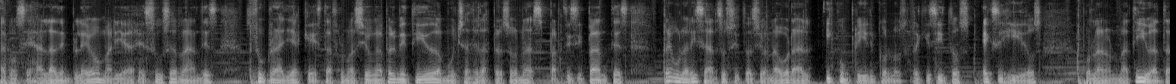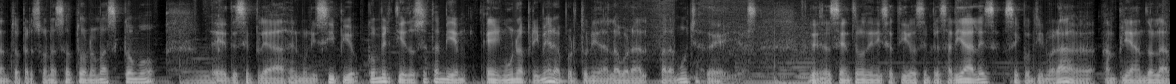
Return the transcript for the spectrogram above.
La concejala de empleo María Jesús Hernández subraya que esta formación ha permitido a muchas de las personas participantes regularizar su situación laboral y cumplir con los requisitos exigidos por la normativa tanto a personas autónomas como eh, desempleadas del municipio, convirtiéndose también en una primera oportunidad laboral para muchas de ellas. Desde el Centro de Iniciativas Empresariales se continuará ampliando la,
